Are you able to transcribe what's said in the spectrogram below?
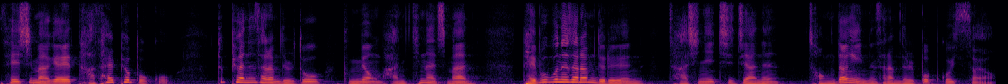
세심하게 다 살펴보고 투표하는 사람들도 분명 많긴 하지만 대부분의 사람들은 자신이 지지하는 정당에 있는 사람들을 뽑고 있어요.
